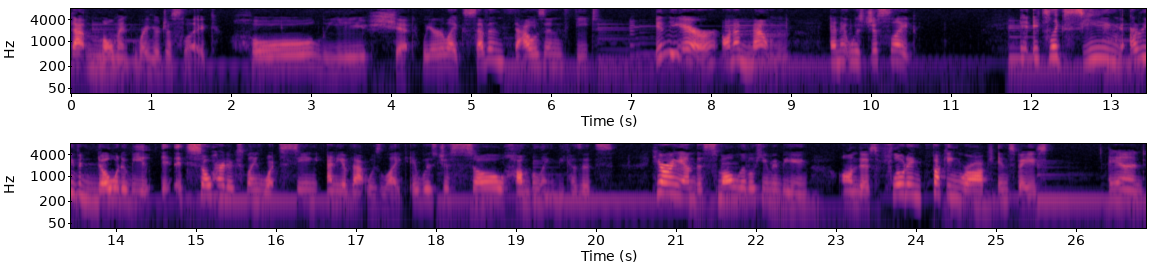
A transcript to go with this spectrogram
that moment where you're just like holy shit. We are like 7000 feet in the air on a mountain and it was just like it, it's like seeing i don't even know what it would be. It, it's so hard to explain what seeing any of that was like. It was just so humbling because it's here i am this small little human being on this floating fucking rock in space. And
